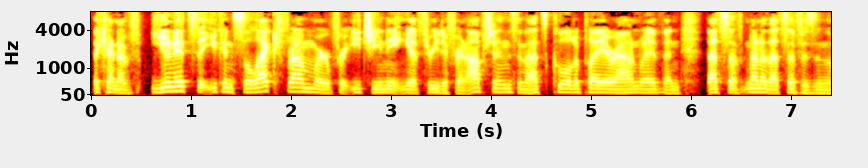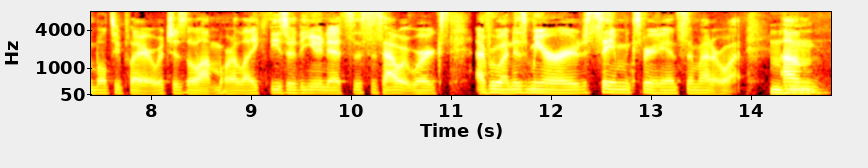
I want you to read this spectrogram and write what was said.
the kind of units that you can select from, where for each unit you get three different options, and that's cool to play around with. And that stuff, none of that stuff is in the multiplayer, which is a lot more like these are the units, this is how it works. Everyone is mirrored, same experience no matter what. Mm-hmm. Um,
